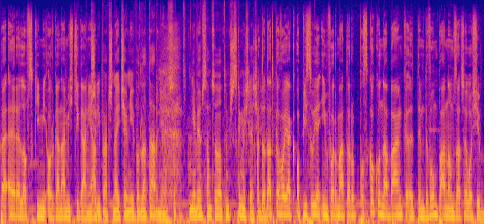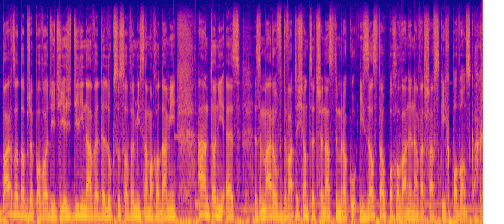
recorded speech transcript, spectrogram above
PRL-owskimi organami ścigania. Czyli patrz najciemniej pod latarnią. Nie wiem sam, co o tym wszystkim myśleć. Dodatkowo, jak opisuje informator, po skoku na bank e, tym dwóm panom zaczęło się bardzo dobrze powodzić, jeździli nawet luksusowymi samochodami, a Antoni S. zmarł w 2013 roku i został pochowany na warszawskich Powązkach.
